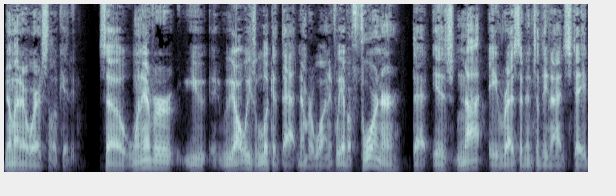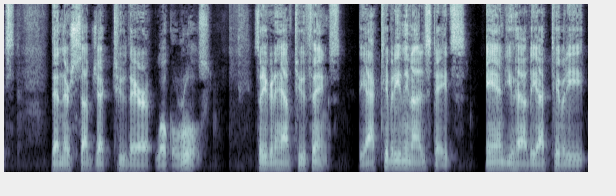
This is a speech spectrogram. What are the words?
no matter where it's located. So whenever you, we always look at that number one. If we have a foreigner that is not a resident of the United States, then they're subject to their local rules. So you're going to have two things. The activity in the United States and you have the activity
